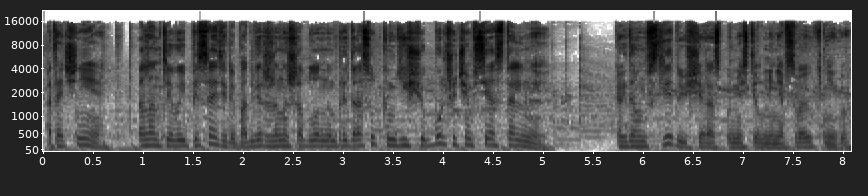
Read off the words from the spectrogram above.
А точнее, талантливые писатели подвержены шаблонным предрассудкам еще больше, чем все остальные. Когда он в следующий раз поместил меня в свою книгу,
